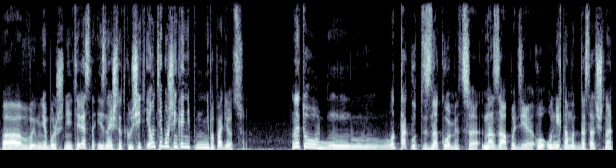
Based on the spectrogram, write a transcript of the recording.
э, вы мне больше не интересны, и, значит, отключить. И он тебе больше никогда не попадется. Ну, это вот так вот знакомиться на Западе. У, у них там достаточно,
